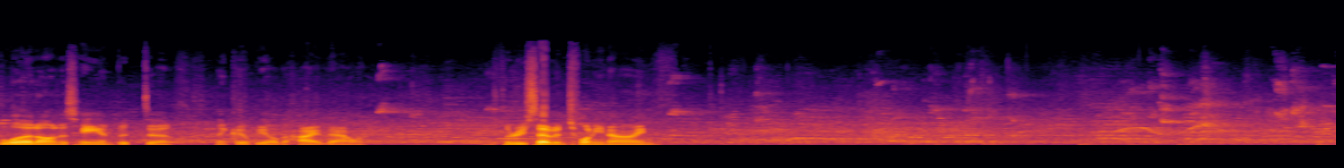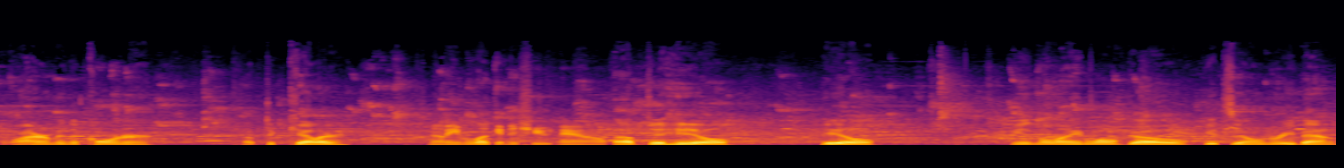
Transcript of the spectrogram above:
blood on his hand, but uh, I think they'll be able to hide that one. 37-29. Wyram in the corner. Up to Keller. Not even looking to shoot now. Up to Hill. Hill in the lane won't go. Gets his own rebound.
